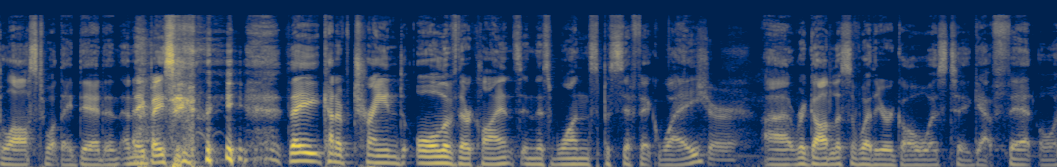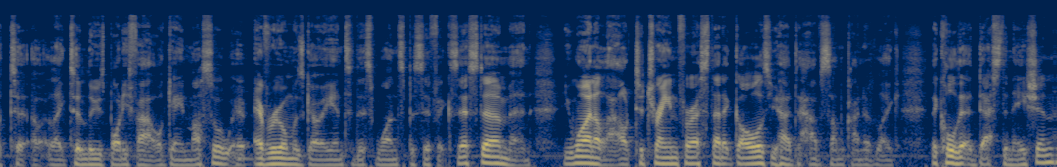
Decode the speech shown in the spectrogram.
blast what they did, and, and they basically they kind of trained all of their clients in this one specific way. Sure. Uh, regardless of whether your goal was to get fit or to uh, like to lose body fat or gain muscle, everyone was going into this one specific system, and you weren't allowed to train for aesthetic goals. You had to have some kind of like they called it a destination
